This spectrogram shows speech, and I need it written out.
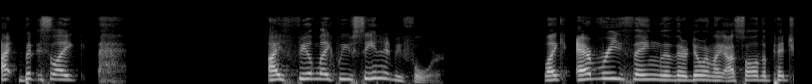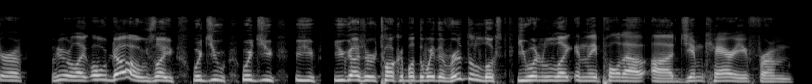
I but it's like I feel like we've seen it before. Like everything that they're doing, like I saw the picture of people were like, "Oh no!" It's like, "Would you? Would you? You, you guys are talking about the way the Riddler looks. You want to like?" And they pulled out uh, Jim Carrey from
